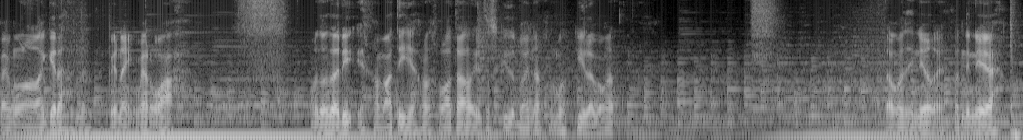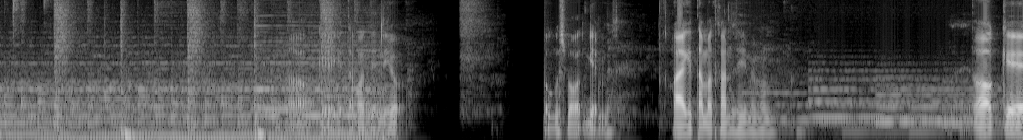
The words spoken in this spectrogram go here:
pengen ngulang lagi dah tapi nightmare wah. Untung tadi nggak mati ya kalau volatile itu segitu banyak. Wah gila banget. Kita continue eh continue ya. Oke kita continue. Bagus banget game kayak kita tamatkan sih memang oke.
